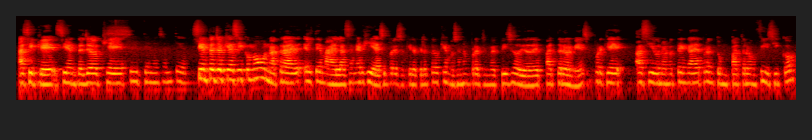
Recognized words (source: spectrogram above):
Así que siento yo que Sí, tiene sentido. siento yo que así como uno atrae el tema de las energías y por eso quiero que lo toquemos en un próximo episodio de patrones, porque así uno no tenga de pronto un patrón físico,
